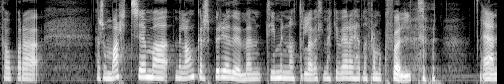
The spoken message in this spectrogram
þá bara það er svo margt sem að mér langar að spyrja þau um, en tíminn náttúrulega viljum ekki vera hérna fram á kvöld. En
